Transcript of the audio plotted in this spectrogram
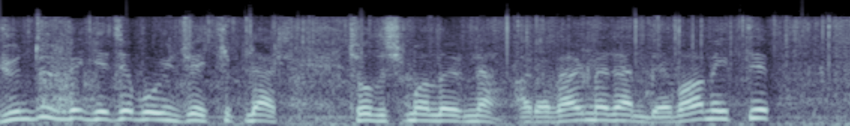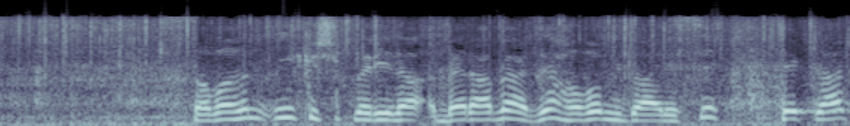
gündüz ve gece boyunca ekipler çalışmalarına ara vermeden devam etti. Sabahın ilk ışıklarıyla beraber de hava müdahalesi tekrar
